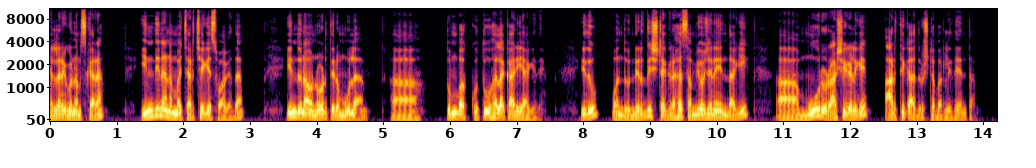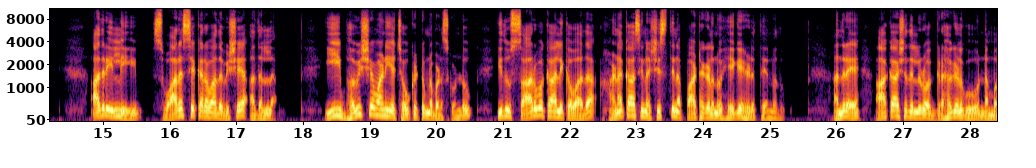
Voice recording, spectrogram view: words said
ಎಲ್ಲರಿಗೂ ನಮಸ್ಕಾರ. ಇಂದಿನ ನಮ್ಮ ಚರ್ಚೆಗೆ ಸ್ವಾಗತ. ಇಂದು ನಾವು ನೋಡ್ತಿರೋ ಮೂಲ ತುಂಬ ಕುತೂಹಲಕಾರಿಯಾಗಿದೆ. ಇದು ಒಂದು ನಿರ್ದಿಷ್ಟ ಗ್ರಹ ಸಂಯೋಜನೆಯಿಂದಾಗಿ ಮೂರು ರಾಶಿಗಳಿಗೆ ಆರ್ಥಿಕ ಅದೃಷ್ಟ ಬರಲಿದೆ ಅಂತ. ಆದರೆ ಇಲ್ಲಿ ಸ್ವಾರಸ್ಯಕರವಾದ ವಿಷಯ ಅದಲ್ಲ. ಈ ಭವಿಷ್ಯವಾಣಿಯ ಚೌಕಟ್ಟನ್ನು ಬಳಸ್ಕೊಂಡು ಇದು ಸಾರ್ವಕಾಲಿಕವಾದ ಹಣಕಾಸಿನ ಶಿಸ್ತಿನ ಪಾಠಗಳನ್ನು ಹೇಗೆ ಹೇಳುತ್ತೆ ಅನ್ನೋದು. ಅಂದ್ರೆ ಆಕಾಶದಲ್ಲಿರುವ ಗ್ರಹಗಳಿಗೂ ನಮ್ಮ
